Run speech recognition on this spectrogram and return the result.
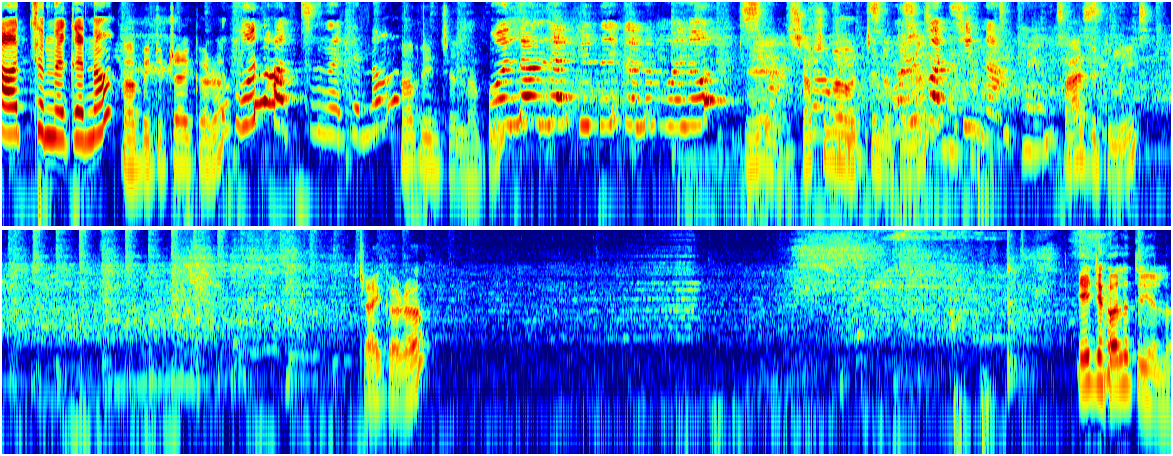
হচ্ছে না কেন হবে একটু ট্রাই করো বলো হচ্ছে না কেন হবে ইনশাল্লাহ আপু। বলো হ্যাঁ সবসময় হচ্ছে না তাই না পারবে তুমি ট্রাই করো এই যে হলো তুই হলো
